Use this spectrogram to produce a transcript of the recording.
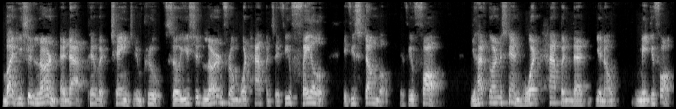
But you should learn, adapt, pivot, change, improve. So you should learn from what happens. If you fail, if you stumble, if you fall, you have to understand what happened that, you know, made you fall.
